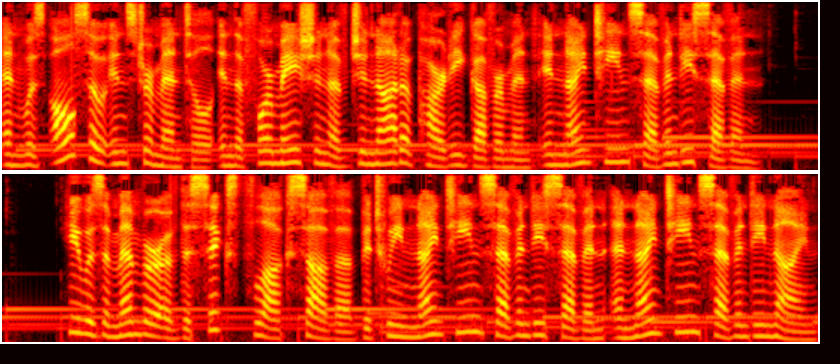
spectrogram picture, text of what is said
and was also instrumental in the formation of Janata Party government in 1977. He was a member of the 6th Lok Sabha between 1977 and 1979,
